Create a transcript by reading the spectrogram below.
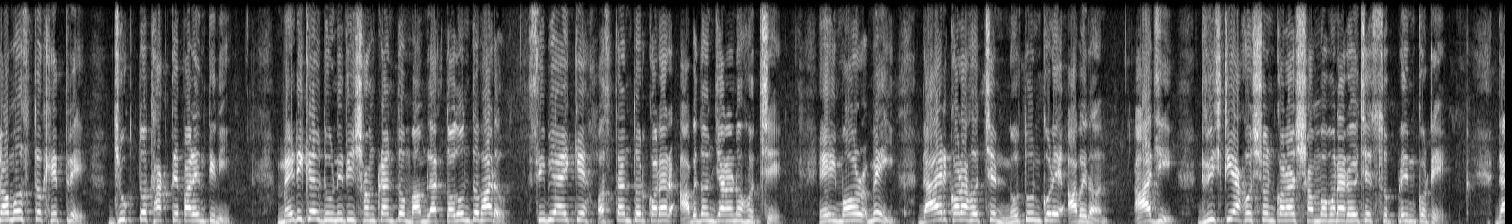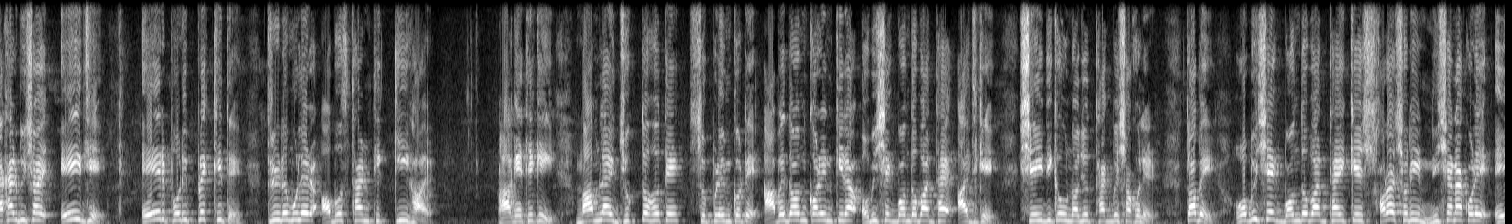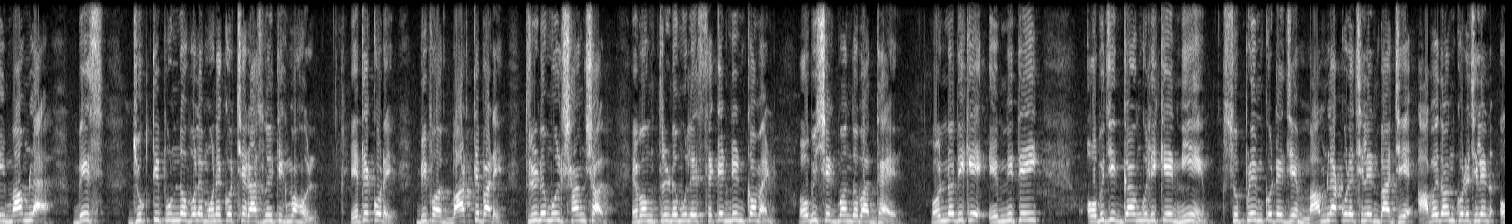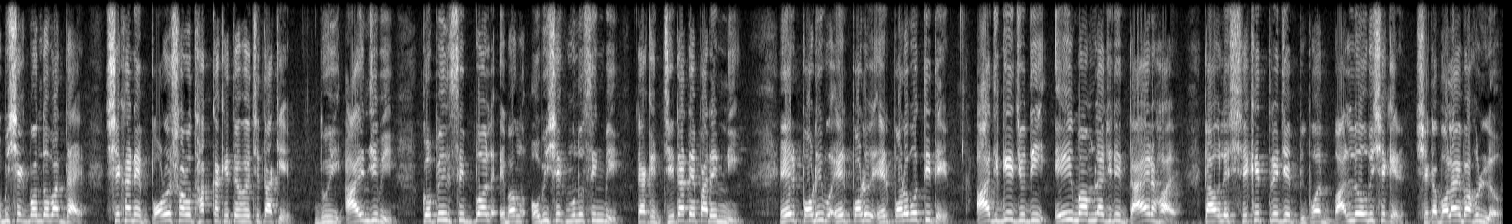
সমস্ত ক্ষেত্রে যুক্ত থাকতে পারেন তিনি। মেডিকেল দুর্নীতি সংক্রান্ত মামলার তদন্তভারও সিবিআইকে হস্তান্তর করার আবেদন জানানো হচ্ছে। এই মর্মেই দায়ের করা হচ্ছে নতুন করে আবেদন। আজই দৃষ্টি আকর্ষণ করার সম্ভাবনা রয়েছে সুপ্রিম কোর্টে। দেখার বিষয় এই যে এর পরিপ্রেক্ষিতে তৃণমূলের অবস্থান ঠিক কী হয়? আগে থেকেই মামলায় যুক্ত হতে সুপ্রিম কোর্টে আবেদন করেন কিনা অভিষেক বন্দ্যোপাধ্যায় আজকে? সেই দিকেও নজর থাকবে সকলের। তবে অভিষেক বন্দ্যোপাধ্যায়কে সরাসরি নিশানা করে এই মামলা বেশ যুক্তিপূর্ণ বলে মনে করছে রাজনৈতিক মহল। এতে করে বিপদ বাড়তে পারে তৃণমূল সাংসদ এবং তৃণমূলের সেকেন্ড ইন কমান্ড অভিষেক বন্দ্যোপাধ্যায়ের। অন্যদিকে এমনিতেই অভিজিৎ গাঙ্গুলিকে নিয়ে সুপ্রিম কোর্টে যে মামলা করেছিলেন বা যে আবেদন করেছিলেন অভিষেক বন্দ্যোপাধ্যায়, সেখানে বড় সড়ো ধাক্কা খেতে হয়েছে তাকে। দুই আইনজীবী কপিল সিব্বল এবং অভিষেক মনু সিংভি তাকে জেতাতে পারেননি। এর পরি, এর পর, এর পরবর্তীতে আজকে যদি এই মামলা যদি দায়ের হয়, তাহলে সেক্ষেত্রে যে বিপদ বাড়ল অভিষেকের, সেটা বলাই বাহুল্য।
